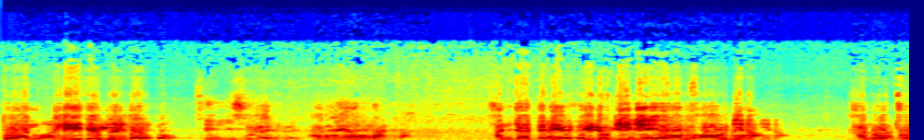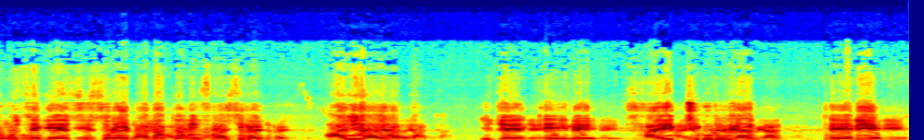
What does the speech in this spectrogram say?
또한 피해자들도 진실을 알아야 한다. 환자들이 의료기기 영업사원이나 간호조무세계의 수술을 받았다는 사실을 알려야 한다. 이제 개인의 사익 추구를 위한 대리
